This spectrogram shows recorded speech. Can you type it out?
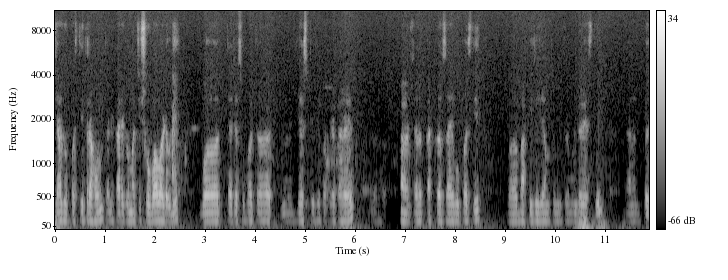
ज्यात उपस्थित राहून त्यांनी कार्यक्रमाची शोभा वाढवली व त्याच्यासोबत ज्येष्ठ जे पत्रकार आहेत शरद काटकर साहेब उपस्थित व बाकीचे जे आमचे मित्रमंडळी असतील त्यानंतर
